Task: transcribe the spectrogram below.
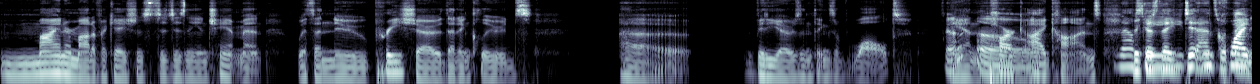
minor modifications to Disney Enchantment with a new pre-show that includes uh, videos and things of Walt and park Oh. icons Now, because see, they didn't what they quite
